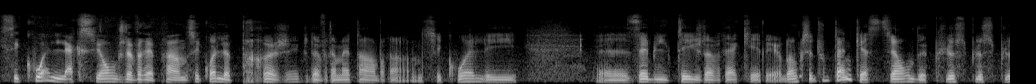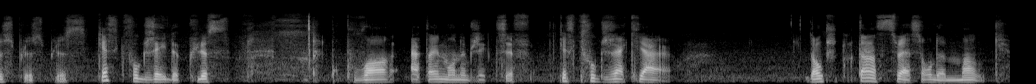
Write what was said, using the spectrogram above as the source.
c'est quoi l'action que je devrais prendre, c'est quoi le projet que je devrais mettre en branle, c'est quoi les euh, habiletés que je devrais acquérir. Donc, c'est tout le temps une question de plus, plus, plus, plus, plus. Qu'est-ce qu'il faut que j'aille de plus pour pouvoir atteindre mon objectif? Qu'est-ce qu'il faut que j'acquière? Donc, je suis tout le temps en situation de manque.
